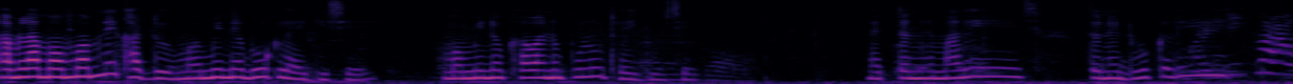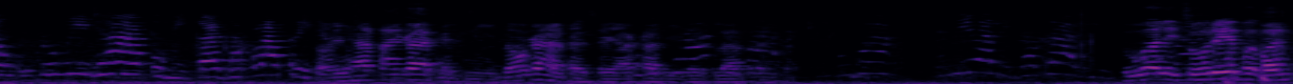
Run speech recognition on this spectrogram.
હમણાં મમ્મ નહીં ખાધું? મમ્મીને ભૂખ લાગી છે. મમ્મીનું ખાવાનું પૂરું થઈ ગયું છે. ને તને માલીશ, તને ઢોકલીશ હા તા ગા ખેતની તો ગા હટા છે આખા દી એકલા તું વાલી ચોરી બંધ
